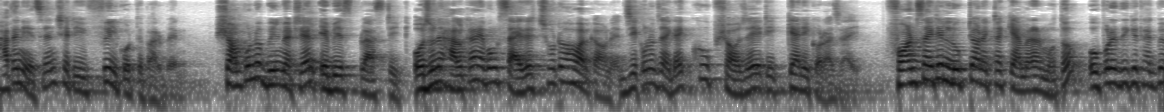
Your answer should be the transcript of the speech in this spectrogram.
হাতে নিয়েছেন, সেটি ফিল করতে পারবেন। সম্পূর্ণ বিল ম্যাটেরিয়াল এবিএস প্লাস্টিক ওজনে হালকা এবং সাইজে ছোট হওয়ার কারণে যে কোনো জায়গায় খুব সহজে এটি ক্যারি করা যায়। ফ্রন্ট সাইডের লুকটা অনেকটা ক্যামেরার মতো। উপরের দিকে থাকবে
